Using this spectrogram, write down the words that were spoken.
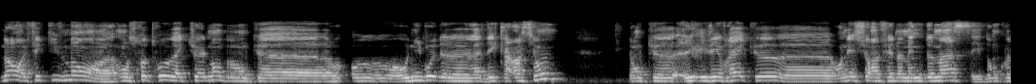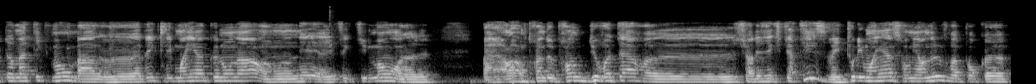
Non, effectivement, euh, on se retrouve actuellement donc euh, au, au, niveau de la déclaration. Donc, euh, il est vrai que on est sur un phénomène de masse et donc automatiquement, bah, avec les moyens que l'on a, on est effectivement bah, en train de prendre du retard sur les expertises. Mais tous les moyens sont mis en œuvre pour que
